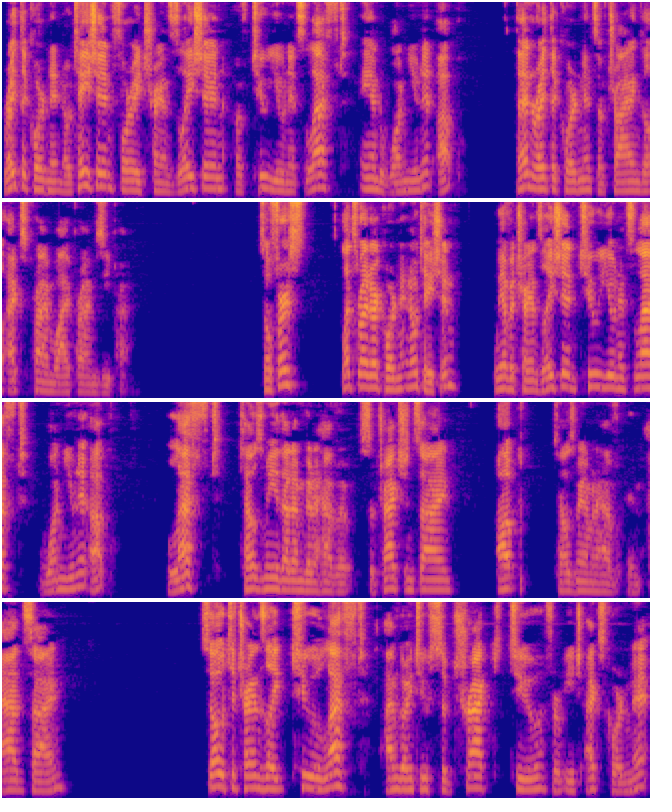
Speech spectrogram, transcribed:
Write the coordinate notation for a translation of two units left and one unit up. Then write the coordinates of triangle x prime, y prime, z prime. So first, let's write our coordinate notation we have a translation, two units left, one unit up. Left tells me that I'm going to have a subtraction sign. Up tells me I'm going to have an add sign. So to translate two left, I'm going to subtract two from each x coordinate.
